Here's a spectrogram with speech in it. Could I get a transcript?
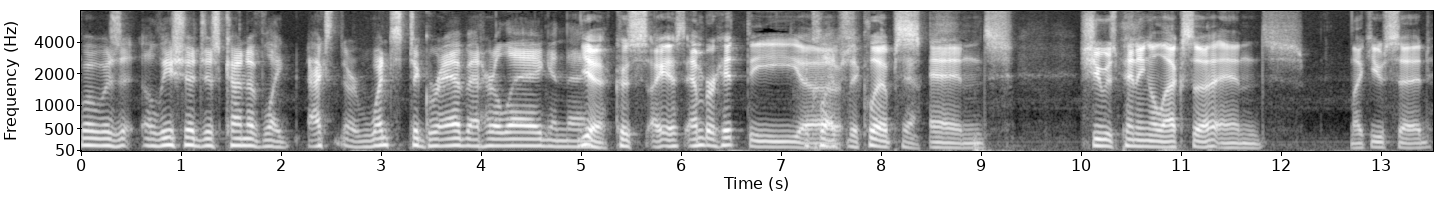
what was it? Alicia just kind of like acc- or went to grab at her leg and then Yeah, because I guess Ember hit the uh, Eclipse. the eclipse, Yeah. and she was pinning Alexa, and like you said,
